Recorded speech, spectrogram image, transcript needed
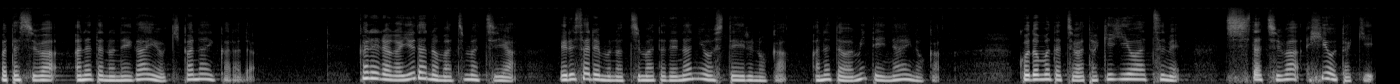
私はあなたの願いを聞かないからだ。彼らがユダの町々やエルサレムの巷で何をしているのか、あなたは見ていないのか。子供たちは焚き木を集め、父たちは火を焚き、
